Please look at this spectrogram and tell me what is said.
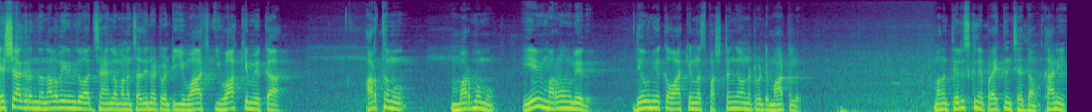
యశాగ్రంథం నలభై ఎనిమిదో అధ్యాయంలో మనం చదివినటువంటి ఈ వా ఈ వాక్యం యొక్క అర్థము మర్మము ఏమి మర్మము లేదు. దేవుని యొక్క వాక్యంలో స్పష్టంగా ఉన్నటువంటి మాటలు. మనం తెలుసుకునే ప్రయత్నం చేద్దాం. కానీ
